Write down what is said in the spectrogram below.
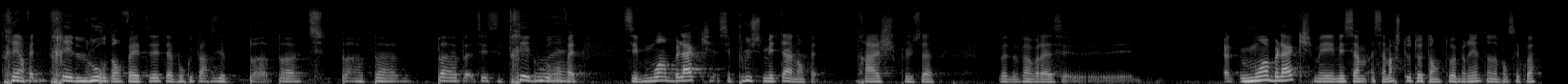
Très en fait très lourde en fait. Tu as beaucoup de parties de C'est très lourd en fait. C'est moins black, c'est plus métal en fait. Trash, plus. euh, Enfin voilà, c'est. euh, Moins black, mais, mais ça, ça marche tout autant. Toi, Muriel, t'en as pensé quoi?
